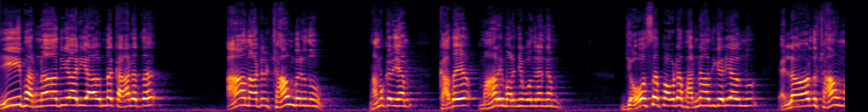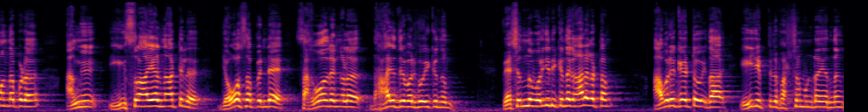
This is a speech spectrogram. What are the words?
ഈ ഭരണാധികാരിയാകുന്ന കാലത്ത് ആ നാട്ടിൽ ക്ഷാമം വരുന്നു. നമുക്കറിയാം കഥ മാറി മറിഞ്ഞു പോകുന്ന രംഗം. ജോസഫ് അവിടെ ഭരണാധികാരിയാകുന്നു എല്ലായിടത്തും ക്ഷാമം വന്നപ്പോൾ അങ്ങ് ഇസ്രായേൽ നാട്ടിൽ ജോസഫിന്റെ സഹോദരങ്ങൾ ദാരിദ്ര്യം അനുഭവിക്കുന്നു. വിശന്ന് പൊറിഞ്ഞിരിക്കുന്ന കാലഘട്ടം. അവർ കേട്ടു ഇതാ ഈജിപ്തിൽ ഭക്ഷണമുണ്ട് എന്ന്.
